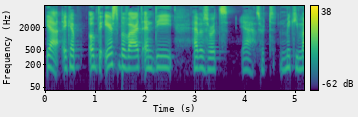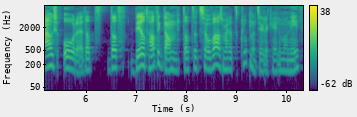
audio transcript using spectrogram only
ja, ik heb ook de eerste bewaard. En die hebben een soort, ja, soort Mickey Mouse oren. Dat, dat beeld had ik dan dat het zo was. Maar dat klopt natuurlijk helemaal niet.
